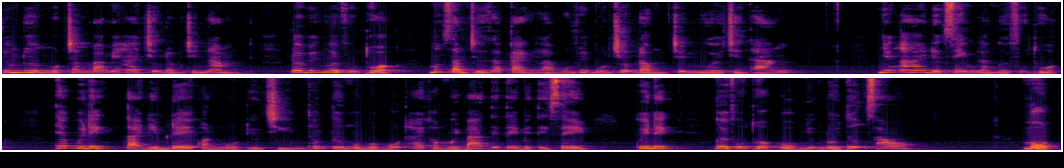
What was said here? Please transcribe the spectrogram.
tương đương 132 triệu đồng trên năm. Đối với người phụ thuộc, mức giảm trừ gia cảnh là 4,4 triệu đồng trên người trên tháng. Những ai được xem là người phụ thuộc? Theo quy định tại điểm D khoản 1 điều 9 thông tư 111-2013-TT-BTC, quy định người phụ thuộc gồm những đối tượng sau. 1.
